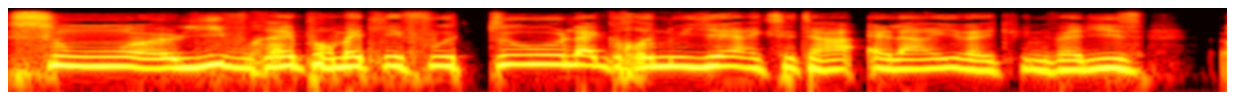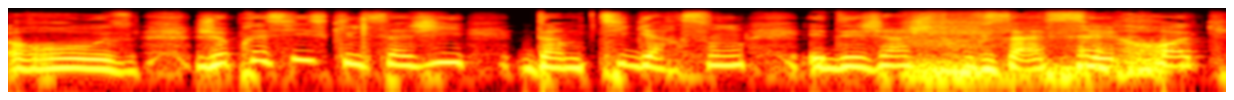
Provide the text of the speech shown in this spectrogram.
son euh, livret pour mettre les photos, la grenouillère, etc. Elle arrive avec une valise rose. Je précise qu'il s'agit d'un petit garçon et déjà je trouve ça assez rock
